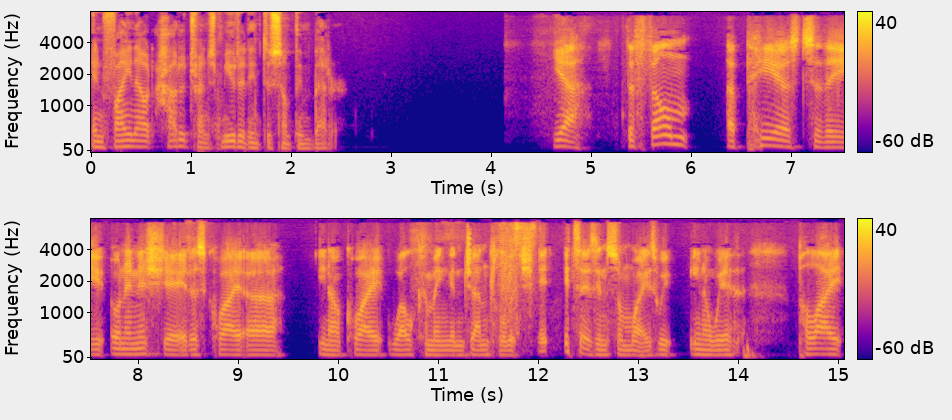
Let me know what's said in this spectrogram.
and find out how to transmute it into something better? Yeah, the film appears to the uninitiated as quite uh you know quite welcoming and gentle, which it, it is in some ways. We you know we're polite,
